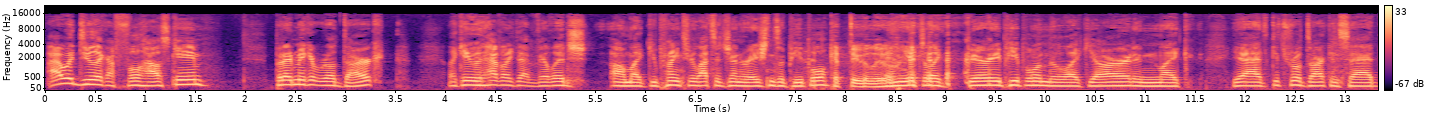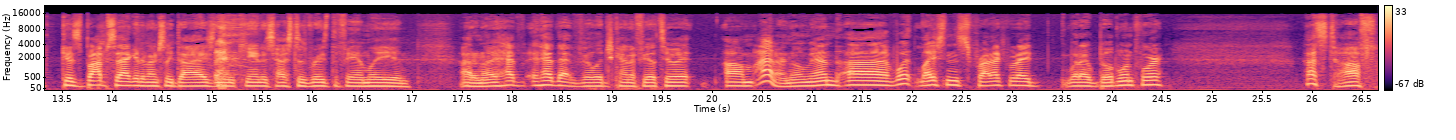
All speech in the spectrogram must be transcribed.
I would do like a Full House game, but I'd make it real dark. Like it would have like that village. Um, like you're playing through lots of generations of people, Cthulhu. and you have to like bury people in the like yard and like yeah, it gets real dark and sad because Bob Saget eventually dies, and then Candace has to raise the family, and I don't know. It had it had that village kind of feel to it. Um, I don't know, man. Uh, what licensed product would I would I build one for? That's tough.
